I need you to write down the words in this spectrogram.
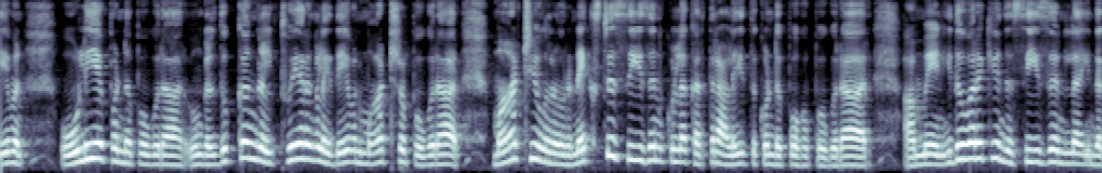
தேவன் ஒளிய பண்ண போகிறார். உங்கள் துக்கங்கள் துயரங்களை தேவன் மாற்ற போகிறார். போகிறார். மாற்றி உங்களை ஒரு நெக்ஸ்ட் சீசனுக்குள்ளே கர்த்தர் அழைத்து கொண்டு போக போகிறார். அம்மேன் இதுவரைக்கும் இந்த சீசனில் இந்த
